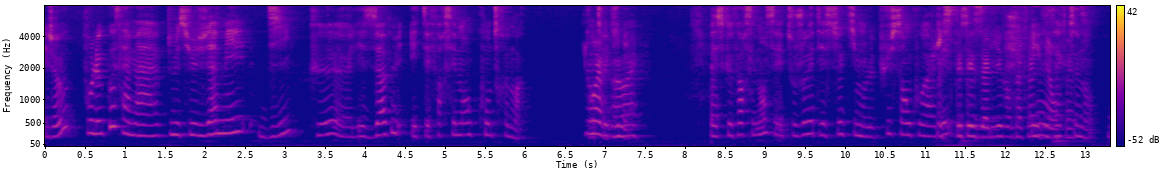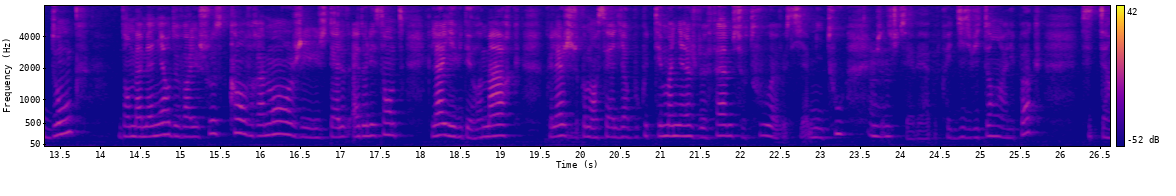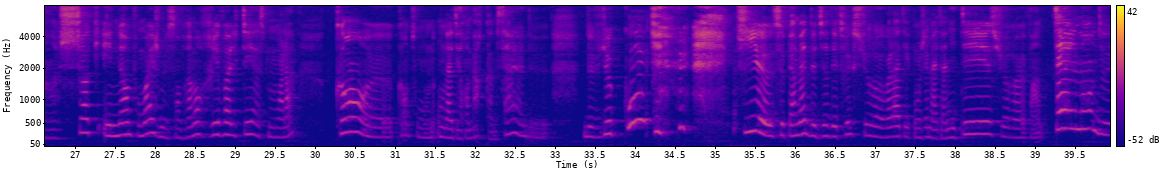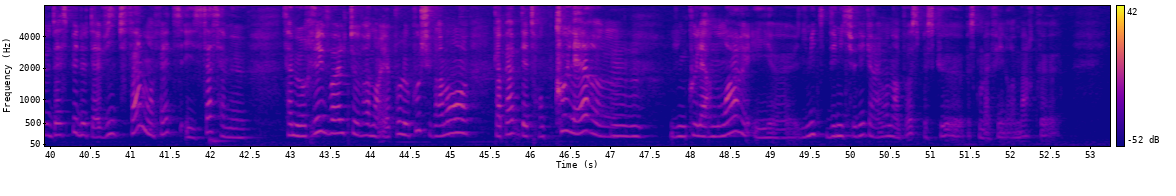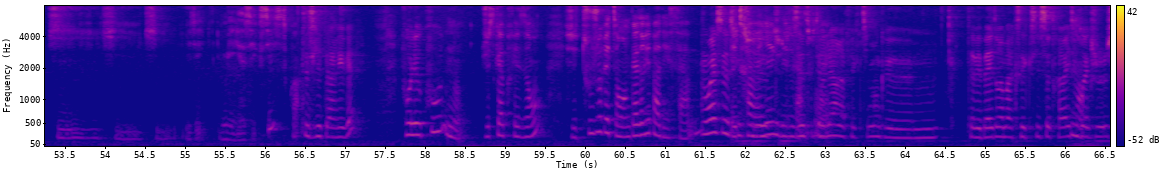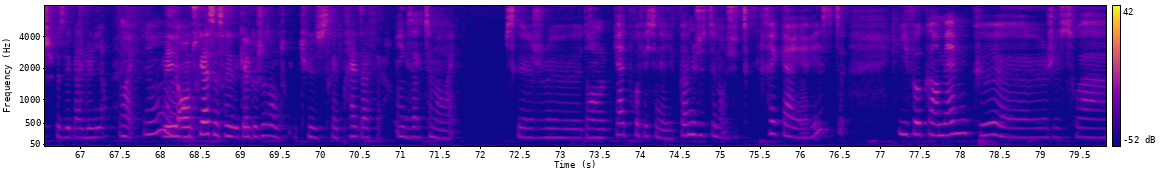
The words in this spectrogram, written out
Et j'avoue, pour le coup, ça m'a, je me suis jamais dit que les hommes étaient forcément contre moi. Entre guillemets. Parce que forcément, c'est toujours été ceux qui m'ont le plus encouragé. C'était tes alliés dans ta famille, Exactement. En fait. Donc, dans ma manière de voir les choses quand vraiment j'étais adolescente. Là, il y a eu des remarques, que là, je commençais à lire beaucoup de témoignages de femmes, surtout euh, aussi à MeToo. Mhm. J'avais à peu près 18 ans à l'époque. C'était un choc énorme pour moi et je me sens vraiment révoltée à ce moment-là. Quand, euh, quand on, a des remarques comme ça, de, de vieux cons qui, qui euh, se permettent de dire des trucs sur voilà, tes congés maternité, sur tellement d'aspects de, de ta vie de femme en fait. Et ça, ça me, ça me révolte vraiment. Et pour le coup, je suis vraiment capable d'être en colère, mhm. D'une colère noire, et euh, limite démissionner carrément d'un poste parce que parce qu'on m'a fait une remarque euh, qui, qui, qui, était méga sexiste. quoi. C'est ce qui t'est arrivé? Pour le coup, non. Jusqu'à présent, j'ai toujours été encadrée par des femmes. Ouais, c'est ce que tu, avec tu disais tout à l'heure, effectivement, que hum, tu n'avais pas eu de remarque sexiste au travail, c'est pour ça que je, ne faisais pas le lien. Ouais. Mais en tout cas, ce serait quelque chose que tu serais prête à faire. Exactement, ouais que je, dans le cadre professionnel, comme justement je suis très carriériste, il faut quand même que euh, je, sois,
